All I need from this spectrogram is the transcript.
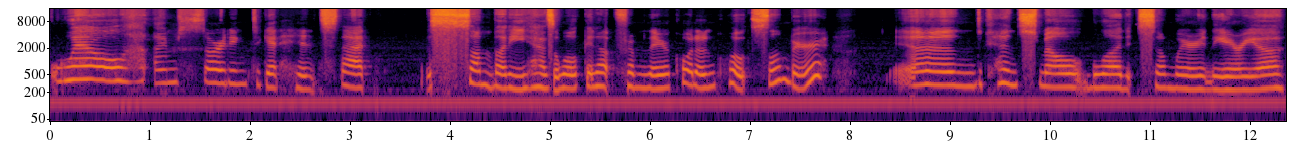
Well, I'm starting to get hints that somebody has woken up from their quote unquote slumber and can smell blood somewhere in the area,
